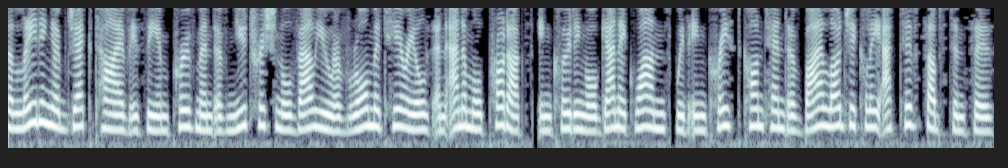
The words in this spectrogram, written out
The leading objective is the improvement of nutritional value of raw materials and animal products including organic ones with increased content of biologically active substances.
